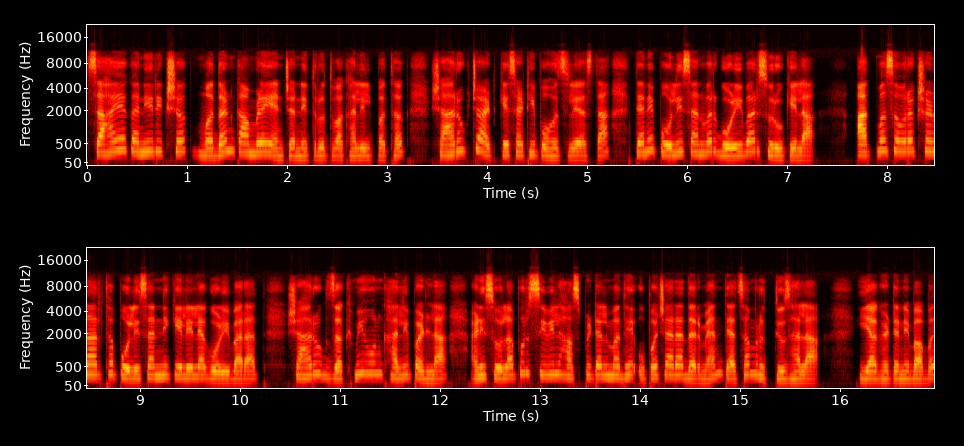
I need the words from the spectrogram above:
सहाय्यक अनिरीक्षक मदन कांबळे यांच्या नेतृत्वाखालील पथक शाहरुखच्या अटकेसाठी पोहोचले असता त्याने पोलिसांवर गोळीबार सुरू केला. आत्मसंरक्षणार्थ पोलिसांनी केलेल्या गोळीबारात शाहरुख जखमी होऊन खाली पडला आणि सोलापूर सिव्हिल हॉस्पिटलमध्ये उपचारादरम्यान त्याचा मृत्यू झाला. या घटनेबाबत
